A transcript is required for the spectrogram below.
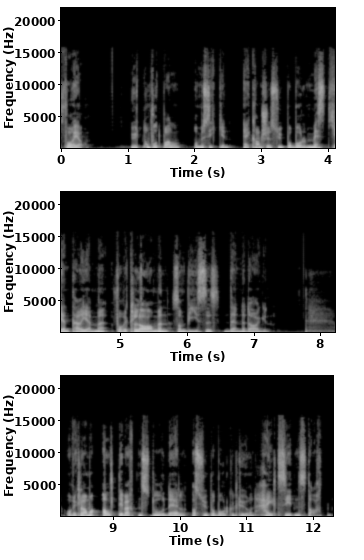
For ja, utenom fotballen og musikken er kanskje Superbowl mest kjent her hjemme for reklamen som vises denne dagen. Og reklame har alltid vært en stor del av Superbowl-kulturen, helt siden starten.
